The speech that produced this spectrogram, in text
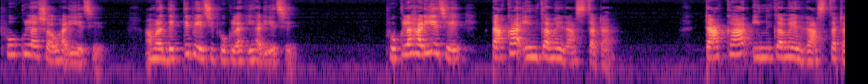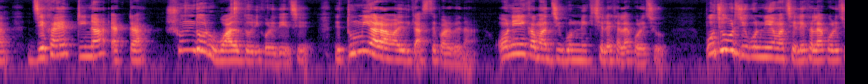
ফোকলা সব হারিয়েছে। আমরা দেখতে পেয়েছি ফোকলা কি হারিয়েছে। ফোকলা হারিয়েছে টাকা ইনকামের রাস্তাটা। টাকা ইনকামের রাস্তাটা যেখানে টিনা একটা সুন্দর ওয়াল তৈরি করে দিয়েছে। যে তুমি আর আমার এদিকে আসতে পারবে না। অনেক আমার জীবন নিয়ে ছেলে খেলা করেছ। প্রচুর জীবন নিয়ে আমার ছেলে খেলা করেছ,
